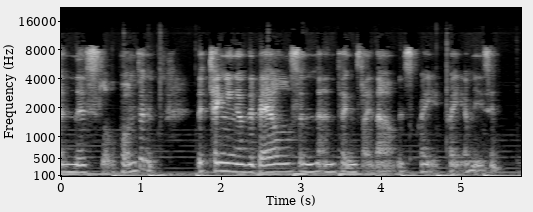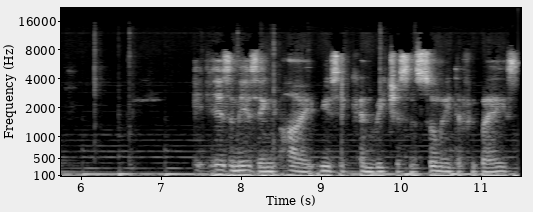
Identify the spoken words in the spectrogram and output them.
in this little convent, the tinging of the bells and, and things like that was quite quite amazing. It is amazing how music can reach us in so many different ways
